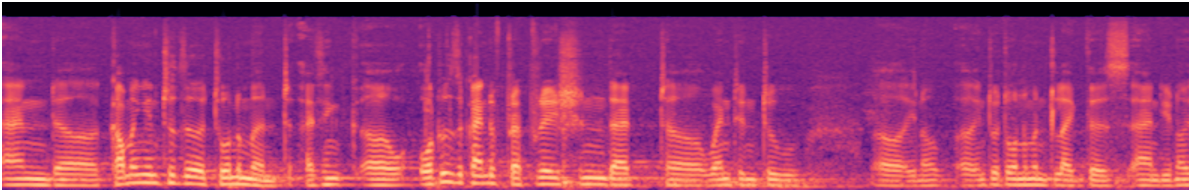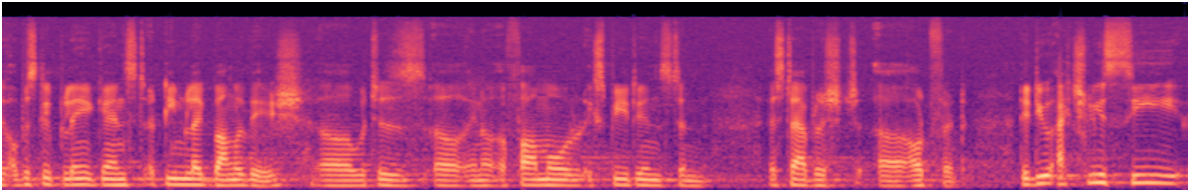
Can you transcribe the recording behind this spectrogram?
And uh, coming into the tournament, I think uh, what was the kind of preparation that uh, went into, uh, you know, uh, into a tournament like this? And you know, obviously playing against a team like Bangladesh, uh, which is you know a far more experienced and established outfit. Did you actually see,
